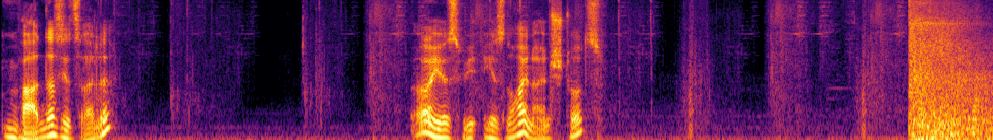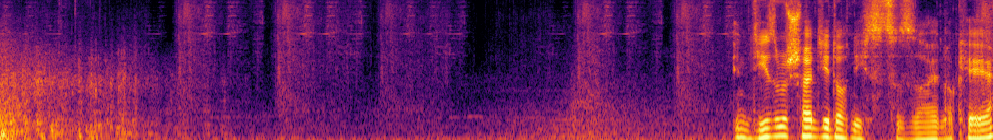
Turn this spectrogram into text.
Waren das jetzt alle? Ah, hier ist, hier ist noch ein Einsturz. In diesem scheint jedoch nichts zu sein, okay.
